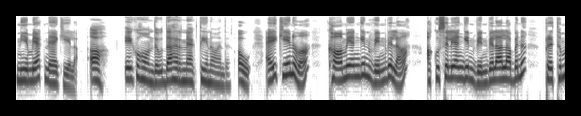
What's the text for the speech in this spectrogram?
නියමයක් නැහැ කියලා. ආ ඒක හොඳ උදාහරණයක් තියෙනවද? ඔව්. ඇයි කියනවා කාමයන්ගෙන් වෙන් වෙලා අකුසලයන්ගෙන් වෙන් වෙලා ලබන ප්‍රථම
